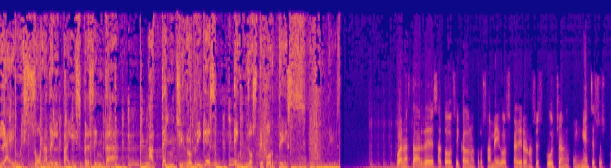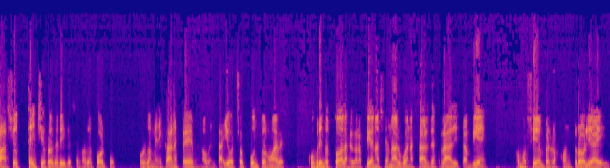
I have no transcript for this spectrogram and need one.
la emisora del país presenta a Rodríguez en los deportes. Buenas tardes a todos y cada uno de nuestros amigos que nos escuchan en este su espacio Tenchi Rodríguez en los deportes por Dominicana FM 98.9 cubriendo toda la geografía nacional. Buenas tardes, Radis también, como siempre en los controles ahí,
